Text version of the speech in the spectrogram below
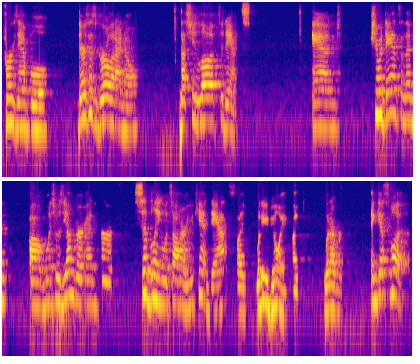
for example, there's this girl that I know that she loved to dance. And she would dance, and then um, when she was younger, and her sibling would tell her, You can't dance. Like, what are you doing? Like, whatever. And guess what?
